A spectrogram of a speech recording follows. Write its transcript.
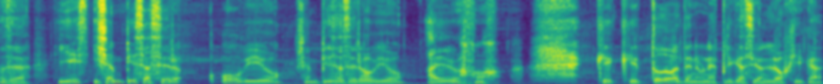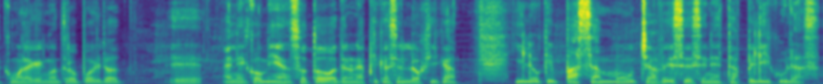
O sea, y, es, y ya empieza a ser obvio, ya empieza a ser obvio algo que, que todo va a tener una explicación lógica, como la que encontró Poirot eh, en el comienzo. Todo va a tener una explicación lógica. Y lo que pasa muchas veces en estas películas,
